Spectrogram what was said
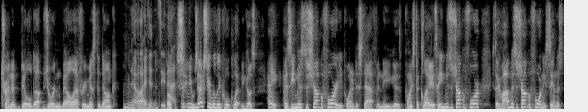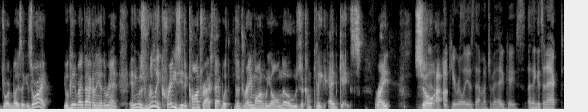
trying to build up Jordan Bell after he missed the dunk? No, I didn't see that. Oh, it was actually a really cool clip. He goes, "Hey, has he missed a shot before?" And he pointed to Steph, and he goes, points to Klay. Has he missed a shot before? He's like, "If I've missed a shot before," and he's saying this to Jordan Bell. He's like, "It's all right." You'll get it right back on the other end. And it was really crazy to contrast that with the Draymond we all know, who's a complete head case, right? So I don't think he really is that much of a head case. I think it's an act.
